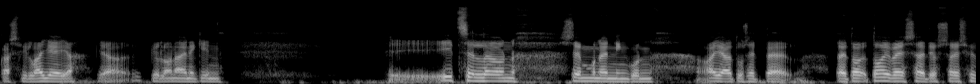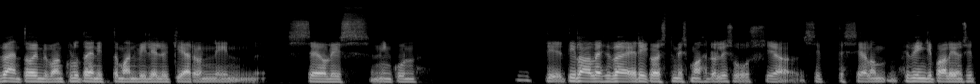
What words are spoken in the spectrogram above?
kasvilajeja. Ja kyllä on ainakin itsellä on semmoinen niin kuin ajatus, että, tai to, toiveissa, että jos saisi hyvän toimivan gluteenittoman viljelykierron, niin se olisi niin kuin tilalle hyvä erikoistumismahdollisuus. Ja sitten siellä on hyvinkin paljon sit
